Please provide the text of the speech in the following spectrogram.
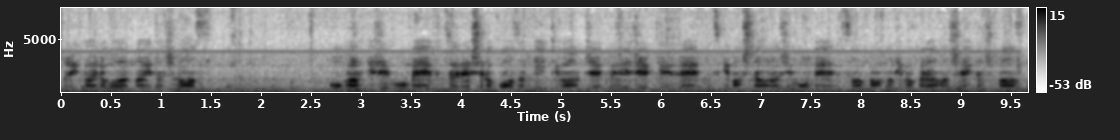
乗り換えのご案内いたします。大川富士方面、普通列車の小崎行きは19時19分、着きました同じ方面、3番乗り場から発車いたします。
